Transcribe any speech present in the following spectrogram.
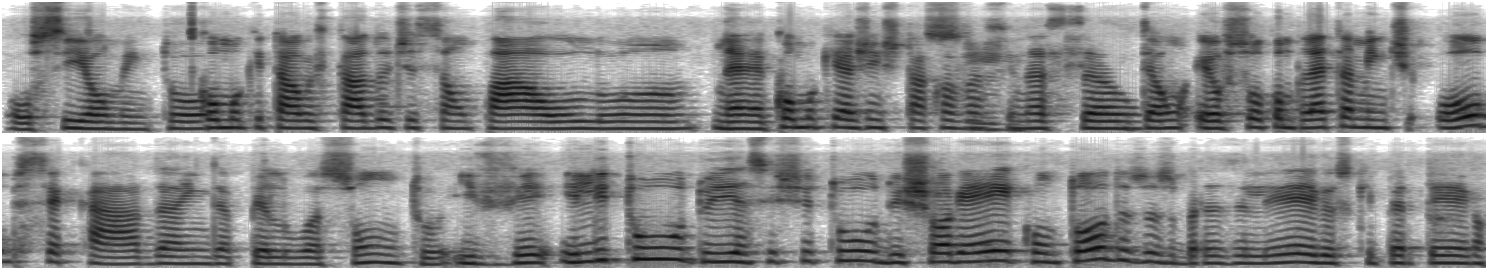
ou se aumentou, como que está o estado de São Paulo, né? Como que a gente está com a Sim. vacinação. Então, eu sou completamente obcecada ainda pelo assunto e ver, e li tudo e assisti tudo e chorei com todos os brasileiros que perderam,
